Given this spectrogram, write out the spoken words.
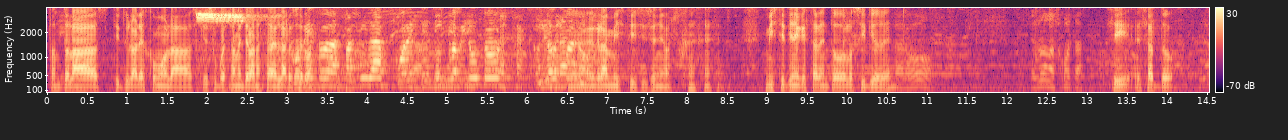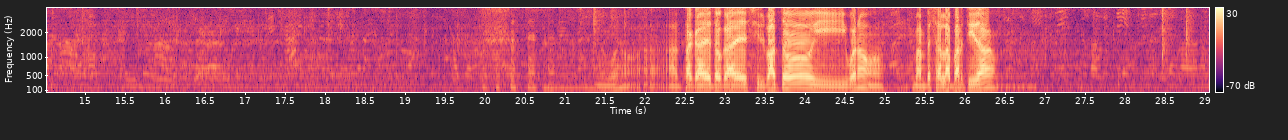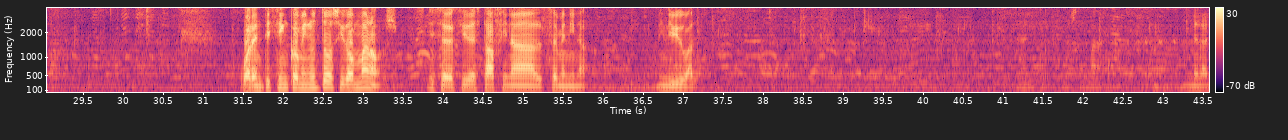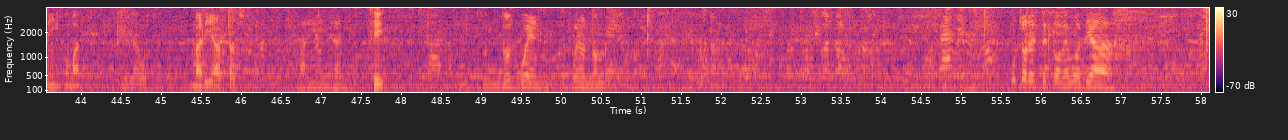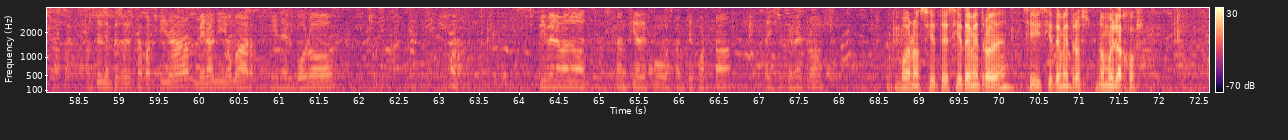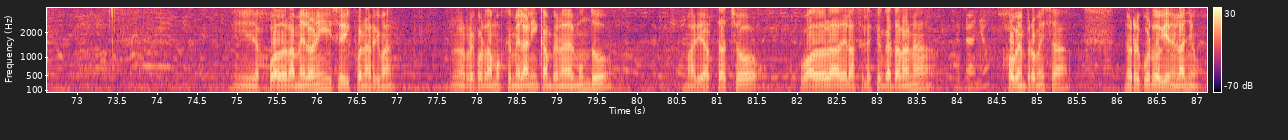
tanto las titulares como las que supuestamente van a estar en la reserva. de las partidas, 45 minutos y dos manos. El gran Misty, sí señor. Misty tiene que estar en todos los sitios, ¿eh? Claro, es una mascota. Sí, exacto. Bueno, ataca de tocar el silbato y bueno, va a empezar la partida. ...45 minutos y dos manos... ...y se decide esta final femenina... ...individual. Melanie Omar. María Artacho. María y Melanie. Sí. Son dos buen, buenos nombres. Mucho respeto, vemos ya antes de empezar esta partida, Melanie Omar tiene el bolo. Bueno, primera mano a distancia de juego bastante corta, 6-7 metros. Bueno, 7, 7 metros, ¿eh? Sí, 7 metros, no muy lejos. Y la jugadora Melanie se dispone a rimar. Bueno, recordamos que Melanie, campeona del mundo, María Artacho, jugadora de la selección catalana, joven promesa, no recuerdo bien el año,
